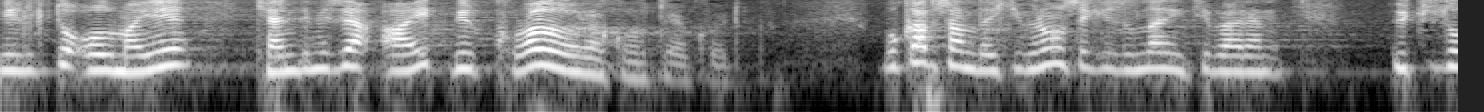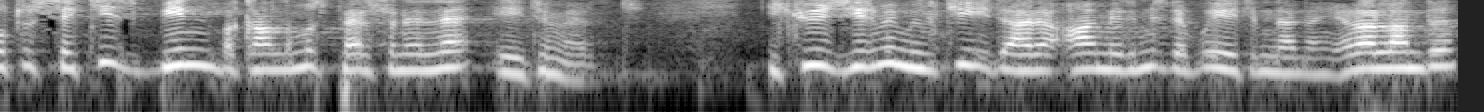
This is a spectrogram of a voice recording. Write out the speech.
birlikte olmayı kendimize ait bir kural olarak ortaya koyduk. Bu kapsamda 2018 yılından itibaren 338 bin bakanlığımız personeline eğitim verdik. 220 mülki idare amirimiz de bu eğitimlerden yararlandı.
